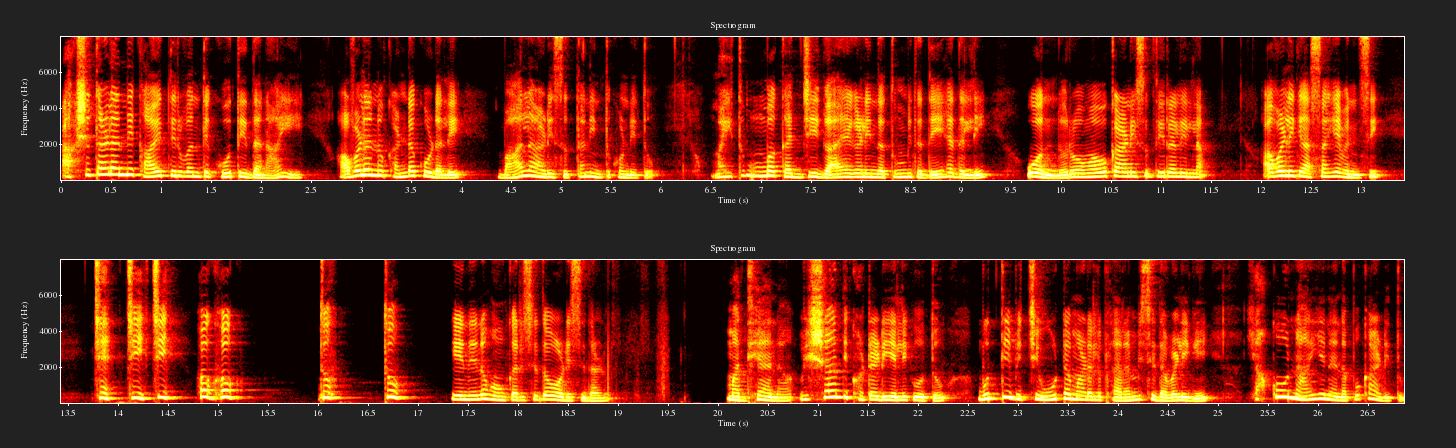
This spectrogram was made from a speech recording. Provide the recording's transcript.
ಅಕ್ಷತಾಳನ್ನೇ ಕಾಯುತ್ತಿರುವಂತೆ ಕೂತಿದ್ದ ನಾಯಿ ಅವಳನ್ನು ಕಂಡ ಕೂಡಲೇ ಬಾಲ ಆಡಿಸುತ್ತಾ ನಿಂತುಕೊಂಡಿತು. ಮೈ ತುಂಬ ಕಜ್ಜಿ ಗಾಯಗಳಿಂದ ತುಂಬಿದ ದೇಹದಲ್ಲಿ ಒಂದು ರೋಮವೂ ಕಾಣಿಸುತ್ತಿರಲಿಲ್ಲ. ಅವಳಿಗೆ ಅಸಹ್ಯವೆನಿಸಿ, ಛೆ ಚಿ ಚಿ ಹೋಗ್ ಹೋಗ್, ತು ತು ಏನೇನೋ ಹೊಂಕರಿಸಿದ ಓಡಿಸಿದಳು. ಮಧ್ಯಾಹ್ನ ವಿಶ್ರಾಂತಿ ಕೊಠಡಿಯಲ್ಲಿ ಕೂತು ಬುತ್ತಿ ಬಿಚ್ಚಿ ಊಟ ಮಾಡಲು ಪ್ರಾರಂಭಿಸಿದವಳಿಗೆ ಯಾಕೋ ನಾಯಿಯ ನೆನಪು ಕಾಡಿತು.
